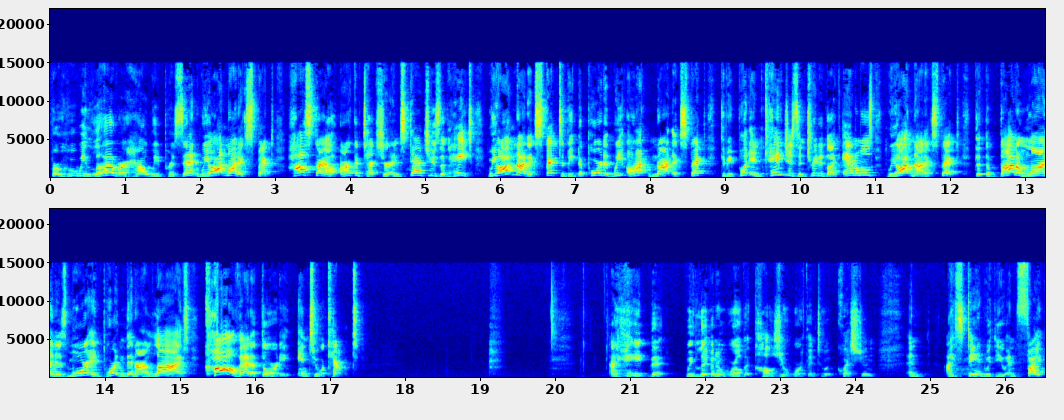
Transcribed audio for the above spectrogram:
for who we love or how we present. We ought not expect hostile architecture and statues of hate. We ought not expect to be deported. We ought not expect to be put in cages and treated like animals. We ought not expect that the bottom line is more important than our lives. Call that authority into account. I hate that we live in a world that calls your worth into question. And I stand with you and fight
